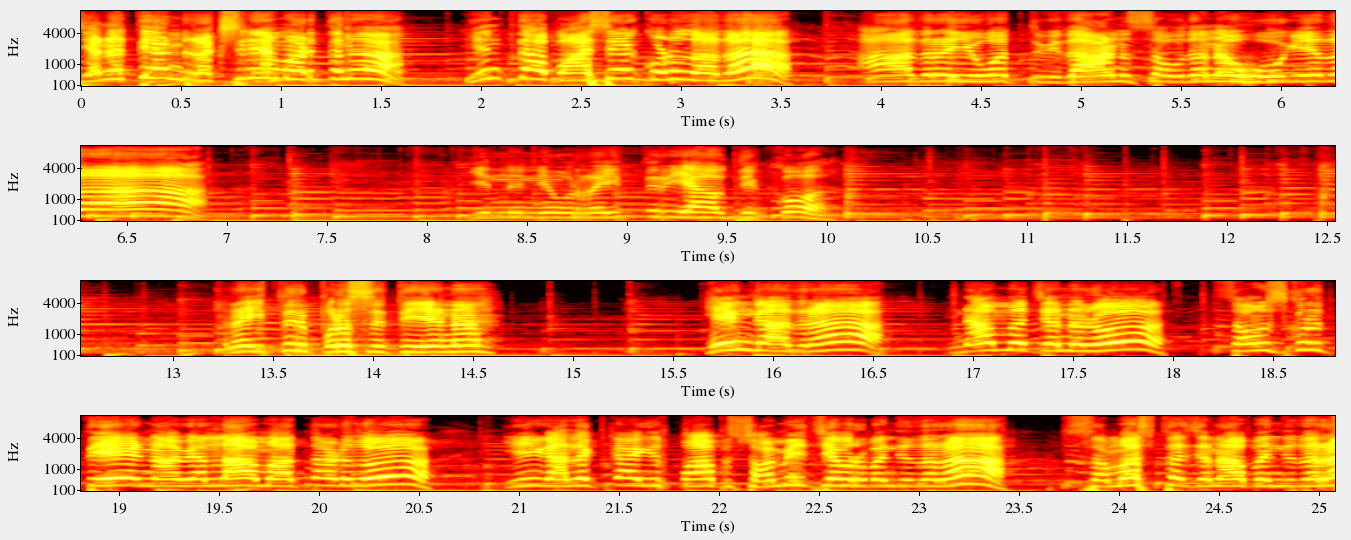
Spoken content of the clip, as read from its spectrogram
ಜನತೆಯನ್ನ ರಕ್ಷಣೆ ಮಾಡ್ತಾನ? ಇಂಥ ಭಾಷೆ ಕೊಡೋದಾದ? ಆದ್ರೆ ಇವತ್ತು ವಿಧಾನಸೌಧನ ಹೋಗ್ಯದ. ಇನ್ನು ನೀವು ರೈತರು ಯಾವ ದಿಕ್ಕೋ? ರೈತರ ಪರಿಸ್ಥಿತಿ ಏನ ಹೆಂಗಾದ್ರ ನಮ್ಮ ಜನರು ಸಂಸ್ಕೃತಿ ನಾವೆಲ್ಲ ಮಾತಾಡೋದು, ಈಗ ಅದಕ್ಕಾಗಿ ಪಾಪ ಸ್ವಾಮೀಜಿ ಅವರು ಬಂದಿದಾರ, ಸಮಸ್ತ ಜನ ಬಂದಿದಾರ,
